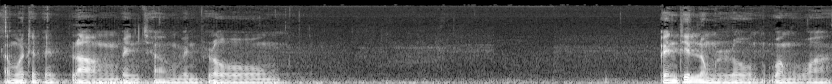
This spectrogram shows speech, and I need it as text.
สมมติจะเป็นปล่องเป็นช่องเป็นโพรง เป็นที่โล่งๆว่าง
